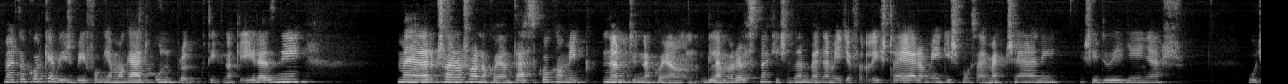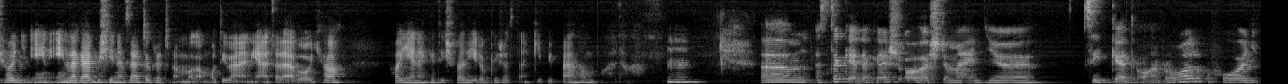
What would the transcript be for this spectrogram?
mert akkor kevésbé fogja magát unproduktívnak érezni, mert sajnos vannak olyan taskok, amik nem tűnnek olyan glamorousnek, és az ember nem égye fel a listájára, mégis muszáj megcsinálni, és időigényes. Úgyhogy én, én legalábbis én ezzel tökre tudom magam motiválni általában, hogyha ha ilyeneket is felírok, és aztán kipipálom boldogan. Uh-huh. Um, ez tök érdekes, olvastam egy cikket arról, hogy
